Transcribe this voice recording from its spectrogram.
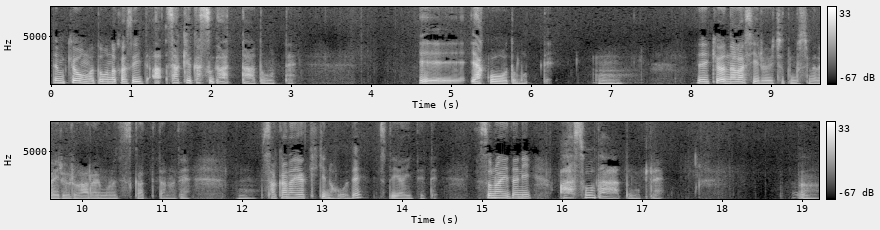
でも今日またお腹空いて、あ、酒かすがあったと思って、えー、焼こうと思って。うん。で、今日は流しいろいろ、ちょっと娘がいろいろ洗い物で使ってたので、うん、魚焼き器の方でちょっと焼いてて。その間に、あ、そうだと思って、うん。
